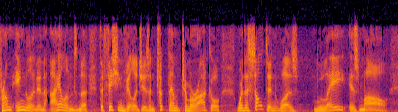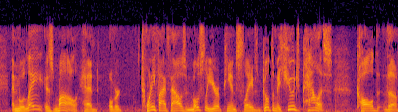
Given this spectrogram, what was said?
from England and the islands and the, the fishing villages and took them to Morocco, where the Sultan was Moulay Ismail. And Moulay Ismail had over 25,000, mostly European slaves, built him a huge palace called the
